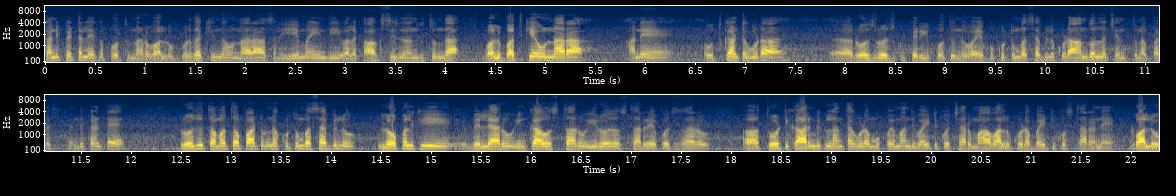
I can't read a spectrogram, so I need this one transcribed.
కనిపెట్టలేకపోతున్నారు. వాళ్ళు బురద కింద ఉన్నారా? అసలు ఏమైంది? వాళ్ళకి ఆక్సిజన్ అందుతుందా? వాళ్ళు బతికే ఉన్నారా? అనే ఉత్కంఠ కూడా రోజు రోజుకు పెరిగిపోతుంది. వైపు కుటుంబ సభ్యులు కూడా ఆందోళన చెందుతున్న పరిస్థితి. ఎందుకంటే రోజు తమతో పాటు ఉన్న కుటుంబ సభ్యులు లోపలికి వెళ్ళారు ఇంకా వస్తారు ఈరోజు వస్తారు రేపు వస్తారు. తోటి కార్మికులంతా కూడా ముప్పై మంది బయటకు వచ్చారు. మా వాళ్ళు కూడా బయటకు వస్తారనే వాళ్ళు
